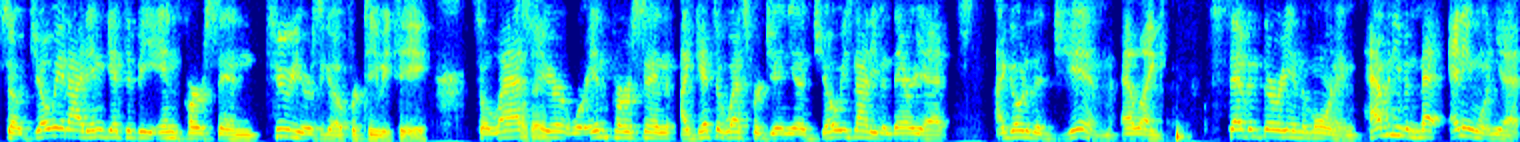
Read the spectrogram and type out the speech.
So Joey and I didn't get to be in person two years ago for TBT. So last okay. year we're in person. I get to West Virginia. Joey's not even there yet. I go to the gym at like 7:30 in the morning. Haven't even met anyone yet.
